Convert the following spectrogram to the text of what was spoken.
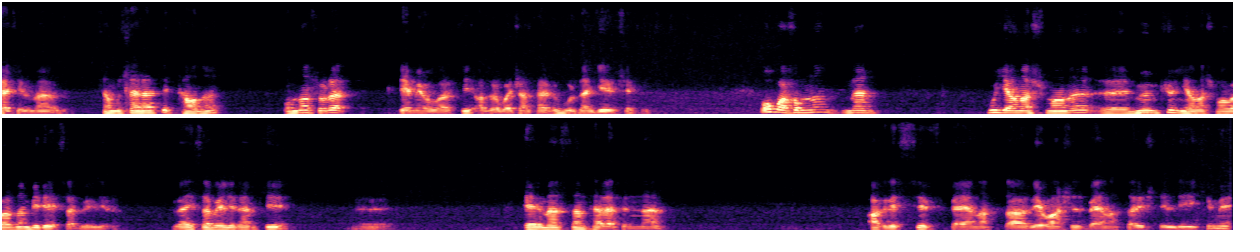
çəkilməlidir. Sən bu sərhəddi tanı, ondan sonra demək olar ki, Azərbaycan tərəfi buradan geri çəkilir. O baxımdan mən bu yanaşmanı e, mümkün yanaşmalardan biri hesab edirəm. Və hesab edirəm ki, e, Ermənistan tərəfindən aqressiv bəyanatlar, revanşist bəyanatlar eşidildiyi kimi,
